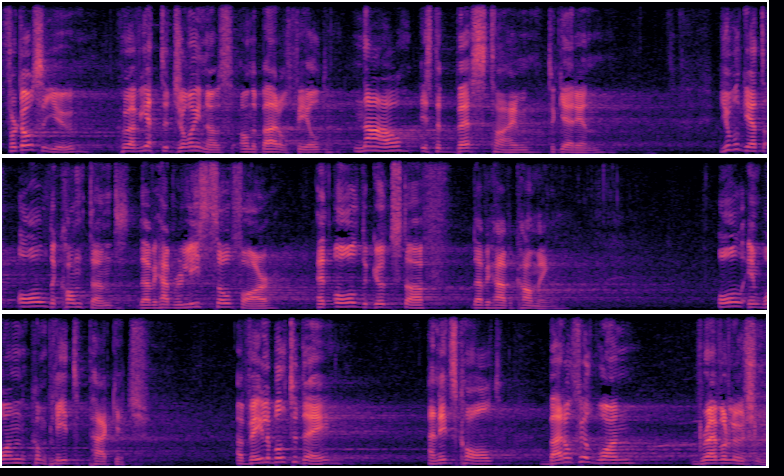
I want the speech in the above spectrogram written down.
For those of you who have yet to join us on the battlefield, now is the best time to get in. You will get all the content that we have released so far and all the good stuff that we have coming, all in one complete package. Available today, and it's called Battlefield 1 Revolution.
